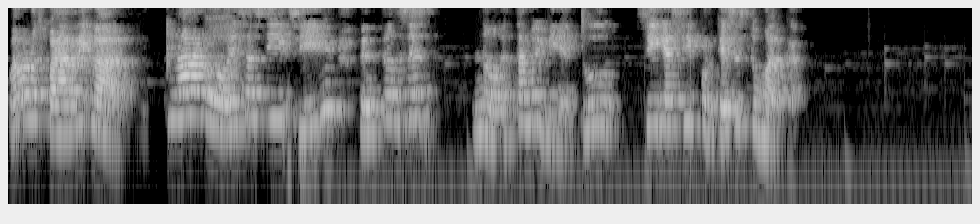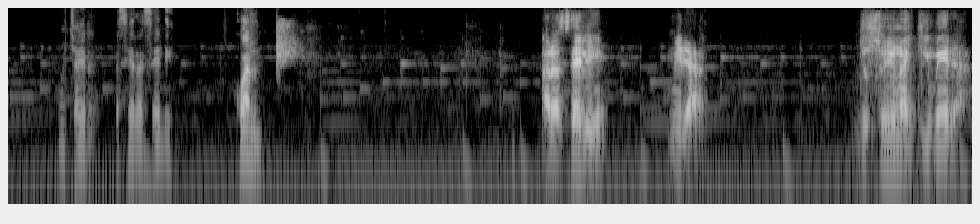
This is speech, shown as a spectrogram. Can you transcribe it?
vámonos para arriba. Claro, es así, ¿sí? Entonces, no, está muy bien, tú sigue así porque esa es tu marca. Muchas gracias, Araceli. Juan. Araceli, mira, yo soy una quimera.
